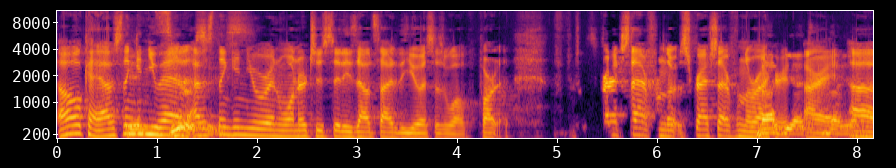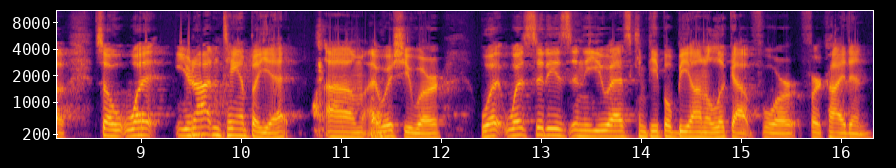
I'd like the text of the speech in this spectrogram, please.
Oh, okay. I was thinking in you had. I was cities. thinking you were in one or two cities outside of the U.S. as well. Part. Scratch that from the scratch that from the record. Yet, All right. Uh, so what? You're not in Tampa yet. Um, I wish you were. What what cities in the U.S. can people be on a lookout for for Kaiden?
